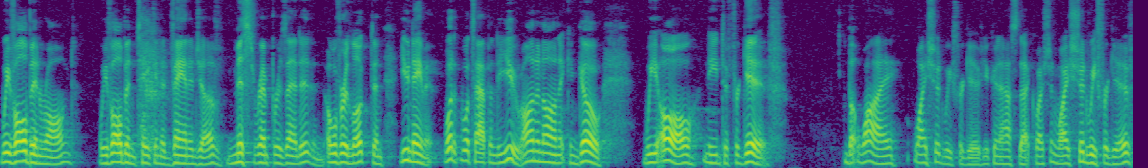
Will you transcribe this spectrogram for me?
We've all been wronged. We've all been taken advantage of, misrepresented, and overlooked, and you name it. What, what's happened to you? On and on it can go. We all need to forgive. But why why should we forgive? You can ask that question. Why should we forgive?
